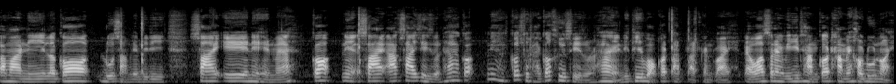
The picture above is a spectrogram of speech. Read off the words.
ประมาณนี้แล้วก็ดูสามเหลี่ยมดีๆไซน์ A เนี่ยเห็นไหมก็เนี่ยไซน์อาร์คไซน์4ส่วน5ก็เนี่ยก็สุดท้ายก็คือ4ส่วน5อย่างที่พี่บอกก็ตัดตัดกันไป แต่ว่าแสดงวิธีทำก็ทำให้เขาดูหน่อย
